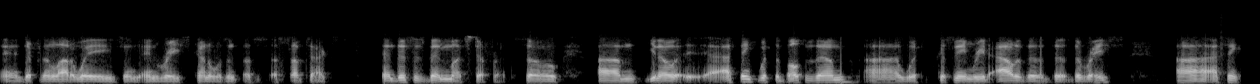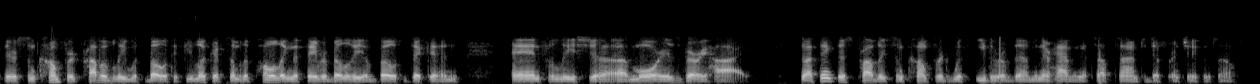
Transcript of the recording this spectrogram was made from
and different in a lot of ways, and, and race kind of was a, a, subtext. And this has been much different. So, um, you know, I think with the both of them, uh, with Kasim Reed out of the, the, the race, uh, I think there's some comfort probably with both. If you look at some of the polling, the favorability of both Dickens and Felicia uh, Moore is very high. So I think there's probably some comfort with either of them, and they're having a tough time to differentiate themselves.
